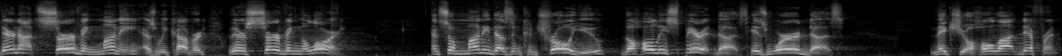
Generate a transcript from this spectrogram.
they're not serving money, as we covered, they're serving the Lord. And so money doesn't control you, the Holy Spirit does, His Word does. Makes you a whole lot different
